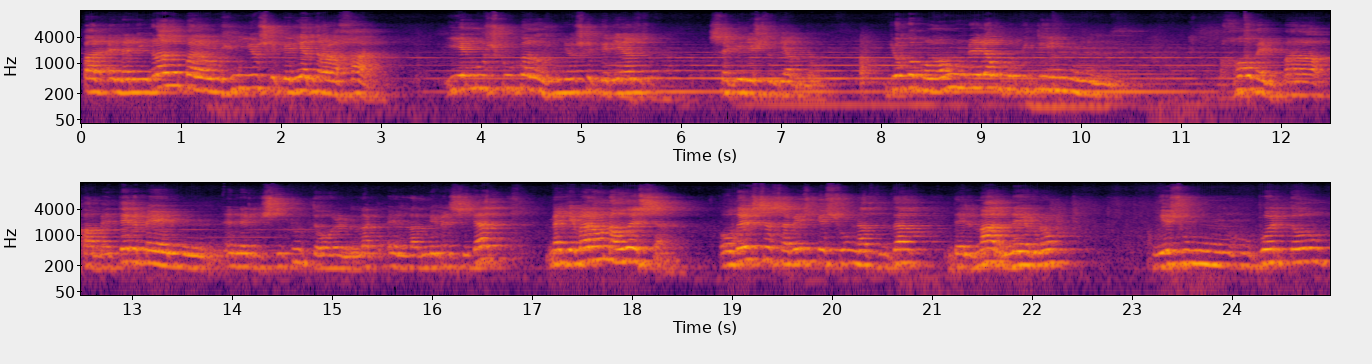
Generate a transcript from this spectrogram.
Para, en Leningrado para los niños que querían trabajar y en Moscú para los niños que querían seguir estudiando. Yo como aún era un poquitín joven para, meterme en, el instituto, en la, en la universidad, me llevaron a Odessa. Odessa, sabéis que es una ciudad del Mar Negro y es un, puerto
